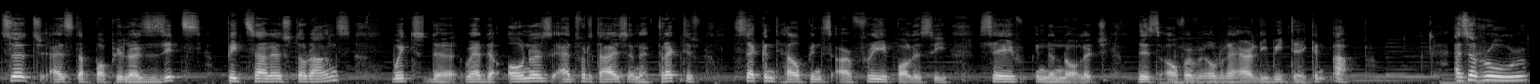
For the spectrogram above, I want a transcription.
such as the popular Zits pizza restaurants, which the, where the owners advertise an attractive second helpings are free policy, save in the knowledge this offer will rarely be taken up. As a rule,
